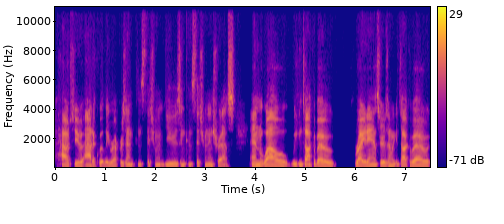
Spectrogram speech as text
how to adequately represent constituent views and constituent interests. And while we can talk about right answers and we can talk about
